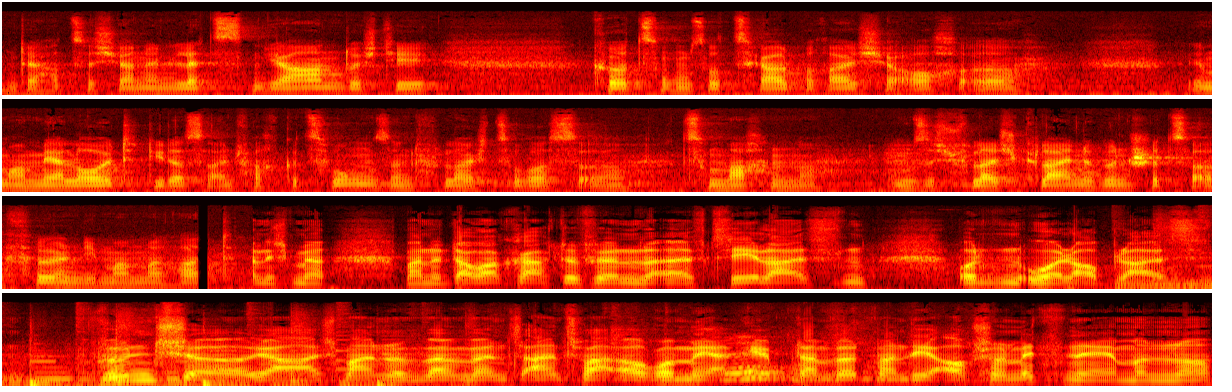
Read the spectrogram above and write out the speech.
und der hat sich ja in den letzten Jahren durch die Kürzung im Sozialbereich ja auch äh, immer mehr Leute, die das einfach gezwungen sind, vielleicht sowas äh, zu machen. Ne? Um sich vielleicht kleine Wünsche zu erfüllen, die man mal hat. Kann ich mir meine Dauerkarte für einen FC leisten und einen Urlaub leisten. Wünsche, ja, ich meine, wenn es ein, zwei Euro mehr gibt, dann wird man die auch schon mitnehmen. Ne?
